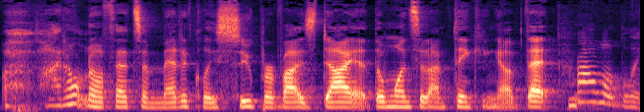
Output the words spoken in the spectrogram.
I don't know if that's a medically supervised diet, the ones that I'm thinking of. That Probably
